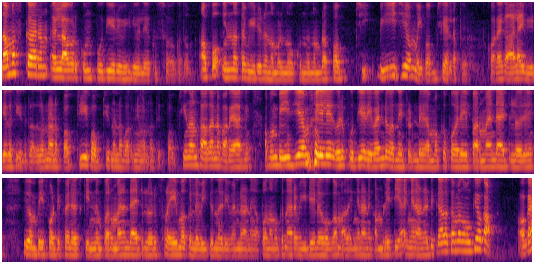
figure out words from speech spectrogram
നമസ്കാരം എല്ലാവർക്കും പുതിയൊരു വീഡിയോയിലേക്ക് സ്വാഗതം. അപ്പോൾ ഇന്നത്തെ വീഡിയോയിൽ നമ്മൾ നോക്കുന്നത് നമ്മുടെ PUBG B G M I PUBG അല്ല ഇപ്പോൾ കുറേ കാലമായി വീഡിയോ ഒക്കെ ചെയ്തിട്ട് അതുകൊണ്ടാണ് പബ്ജി പബ്ജി എന്ന് തന്നെ പറഞ്ഞു പോകുന്നത് പബ്ജി എന്നാണ് സാധാരണ പറയാറ്. അപ്പം ബി ജി എം ഐയിൽ ഒരു പുതിയൊരു ഇവന്റ് വന്നിട്ടുണ്ട്. നമുക്കിപ്പോൾ ഒരു പെർമനന്റ് ആയിട്ടുള്ള ഒരു U M P forty five സ്കിന്നും പെർമനന്റ് ആയിട്ടുള്ള ഒരു ഫ്രെയിമൊക്കെ ലഭിക്കുന്ന ഒരു ഇവന്റാണ് അപ്പോൾ നമുക്ക് നേരെ വീഡിയോയിൽ പോകാം. അതെങ്ങനെയാണ് കംപ്ലീറ്റ് ചെയ്യുക എങ്ങനെയാണ് എടുക്കുക അതൊക്കെ നമ്മൾ നോക്കി നോക്കാം. ഓക്കെ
